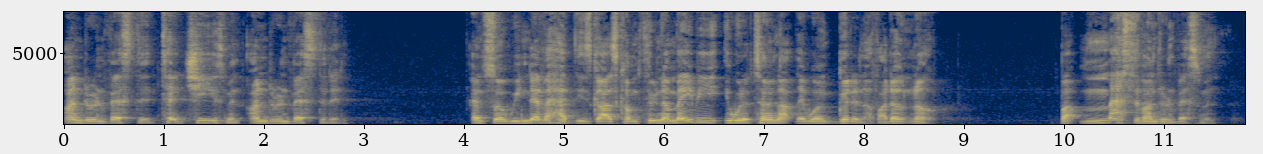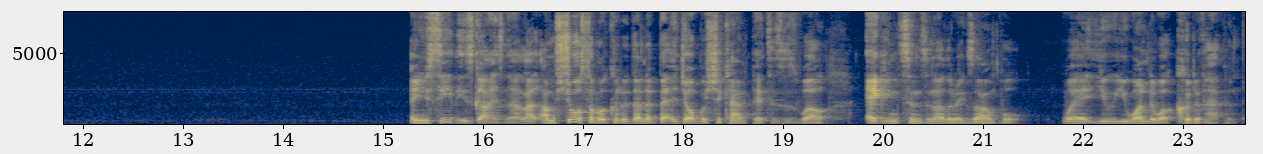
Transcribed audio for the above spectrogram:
underinvested. Ted Cheeseman underinvested in. And so we never had these guys come through. Now, maybe it would have turned out they weren't good enough. I don't know. But massive underinvestment. And you see these guys now. Like I'm sure someone could have done a better job with Shakan Pitters as well. Eggington's another example where you, you wonder what could have happened.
